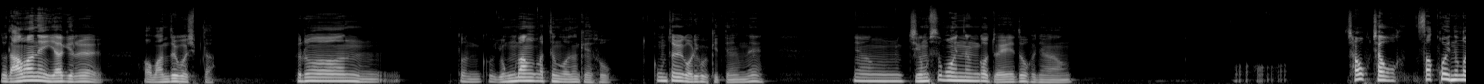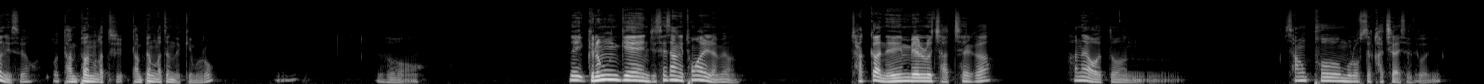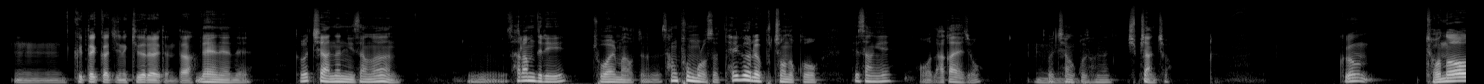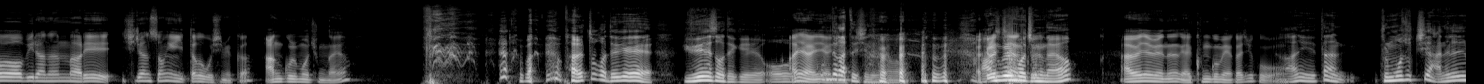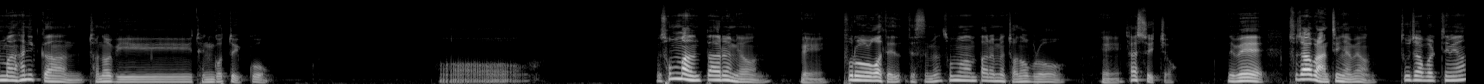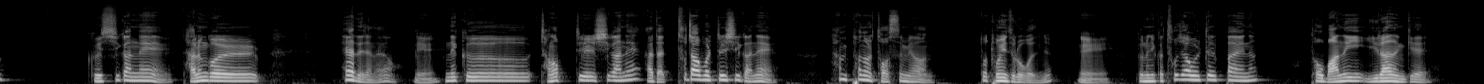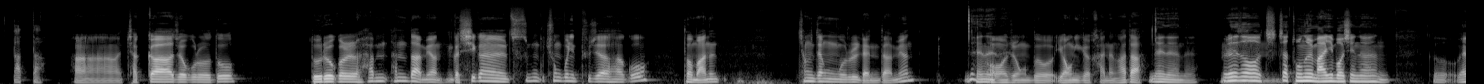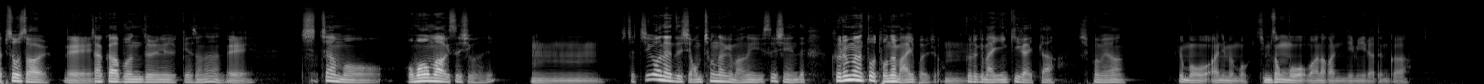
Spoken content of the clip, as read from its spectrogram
또 나만의 이야기를 어, 만들고 싶다. 그런 어떤 그 욕망 같은 거는 계속 꿈틀거리고 있기 때문에 그냥 지금 쓰고 있는 것 외에도 그냥 어, 차곡차곡 쌓고 있는 건 있어요. 어, 단편 같은 단편 같은 느낌으로. 음. 그래서 근데 그런 게 이제 세상에 통하려면 작가 네임밸류 자체가 하나의 어떤 상품으로서의 가치가 있어야 되거든요. 음, 그때까지는 기다려야 된다. 네네네. 그렇지 않은 이상은 좀 사람들이 좋아할 만한 어떤 상품으로서 태그를 붙여놓고 세상에 어, 나가야죠. 그렇지 음, 않고서는 쉽지 않죠. 그럼 전업이라는 말이 실현성이 있다고 보십니까? 안 굶어 죽나요? 말투가 되게 유해서 되게 어, 아니, 아니, 꼰대 아니. 같으시네요. 아, 안 굶어. 죽나요? 아 왜냐면은 그냥 궁금해가지고. 아니 일단 굶어 죽지 않을만 하니까 전업이 된 것도 있고 어 손만 빠르면 네, 프로가 되- 됐으면 손만 빠르면 전업으로 네, 살수 있죠. 근데 왜 투잡을 안 뜨냐면 투잡을 뜨면 그 시간에 다른 걸 해야 되잖아요. 네. 근데 그 전업 뛸 시간에 아, 나 투잡을 뜰 시간에 한 편을 더 쓰면 또 돈이 들어오거든요. 네. 그러니까 투잡을 뜰 바에는 더 많이 일하는 게 낫다. 아 작가적으로도 노력을 함- 한다면, 그러니까 시간을 충- 충분히 투자하고 더 많은 창작물을 낸다면 네네. 어느 정도 영위가 가능하다. 네네네. 그래서 음. 진짜 돈을 많이 버시는 그 웹소설 네, 작가분들께서는 네. 진짜 뭐 어마어마하게 쓰시거든요. 음, 진짜 찍어내듯이 엄청나게 많이 쓰시는데 그러면 또 돈을 많이 벌죠. 음. 그렇게 많이 인기가 있다 싶으면 그뭐 아니면 뭐 김성모 만화가님이라든가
